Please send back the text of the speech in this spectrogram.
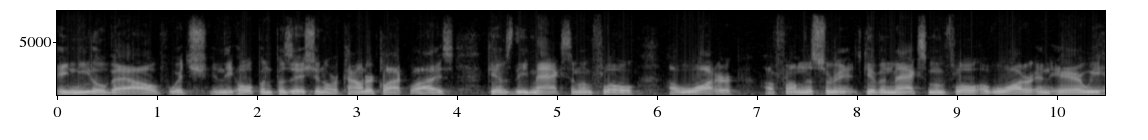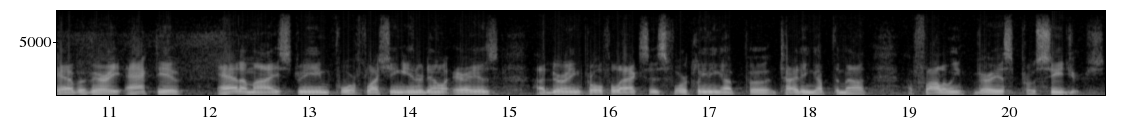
a needle valve which in the open position or counterclockwise gives the maximum flow of water uh, from the syringe. Given maximum flow of water and air, we have a very active atomized stream for flushing interdental areas uh, during prophylaxis for cleaning up, uh, tidying up the mouth uh, following various procedures.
